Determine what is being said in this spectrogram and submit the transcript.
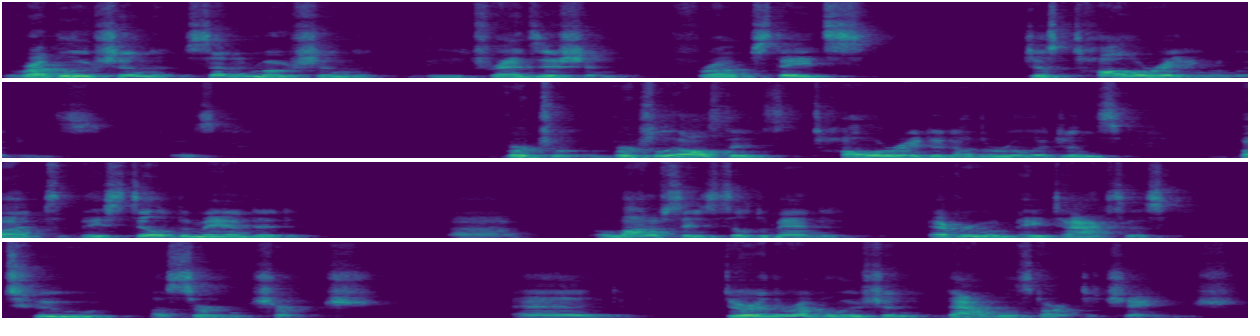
the revolution set in motion the transition from states just tolerating religions, because virtually, virtually all states tolerated other religions, but they still demanded, uh, a lot of states still demanded everyone pay taxes to a certain church. And during the revolution, that will start to change.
